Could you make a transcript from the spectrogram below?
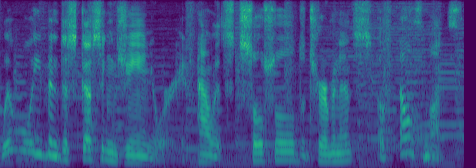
we'll even discussing January and how it's social determinants of health month.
